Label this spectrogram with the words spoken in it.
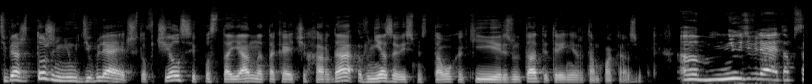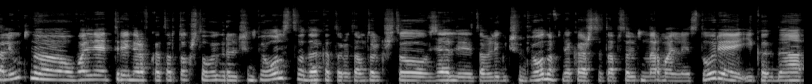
тебя же тоже не удивляет, что в Челси постоянно такая чехарда, вне зависимости от того, какие результаты тренеры там показывают? Эм, не удивляет абсолютно. Увольнять тренеров, которые только что выиграли чемпионство, да, которые там только что взяли там Лигу чемпионов, мне кажется, это абсолютно нормальная история. И когда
